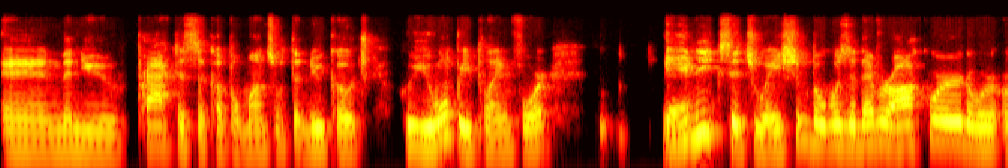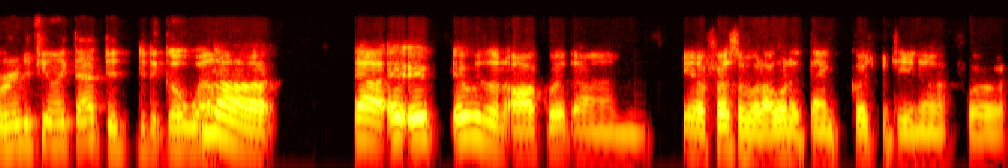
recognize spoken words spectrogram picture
and then you practice a couple months with the new coach who you won't be playing for. Yeah. Unique situation, but was it ever awkward or, or anything like that? Did, did it go well? No, yeah, it, it, it wasn't awkward. Um, you know, first of all, I want to thank Coach Pitino for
